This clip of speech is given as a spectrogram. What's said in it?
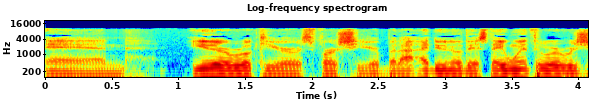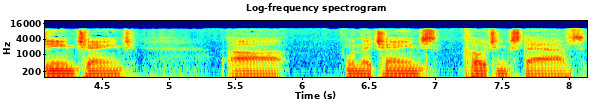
and either a rookie or his first year. But I, I do know this: they went through a regime change uh, when they changed coaching staffs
